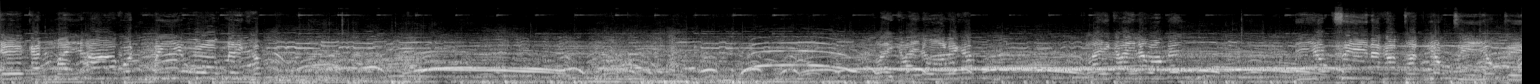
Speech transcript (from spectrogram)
เจอกันใหม่อาวุธมีออกเลยครับไกลไกลๆแล้วออกเลยครับไกลไกลๆแล้วออกเลยนี่ยกสี่นะครับถัดยกสี่ยกสี่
